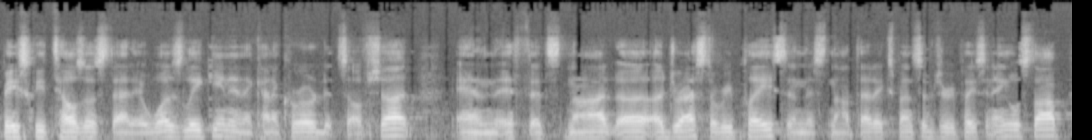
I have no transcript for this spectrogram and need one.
basically tells us that it was leaking and it kind of corroded itself shut. And if it's not uh, addressed or replaced, and it's not that expensive to replace an angle stop,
